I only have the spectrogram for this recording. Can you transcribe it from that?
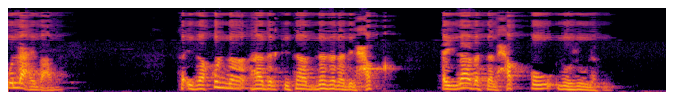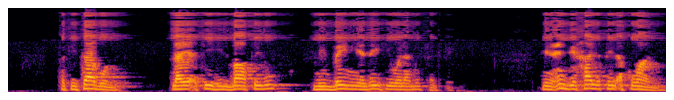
واللعب عبث. فإذا قلنا هذا الكتاب نزل بالحق أي لابس الحق نزوله فكتاب لا يأتيه الباطل من بين يديه ولا من خلفه. من عند خالق الأكوان.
